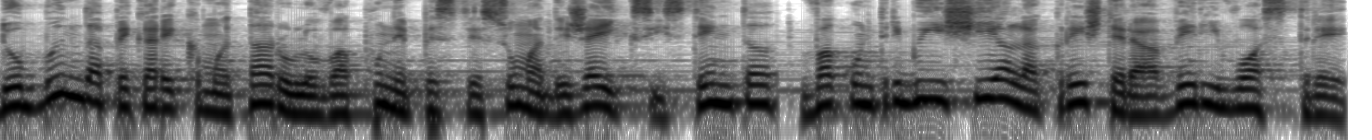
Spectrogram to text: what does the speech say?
Dobânda pe care cămătarul o va pune peste suma deja existentă va contribui și ea la creșterea averii voastre.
